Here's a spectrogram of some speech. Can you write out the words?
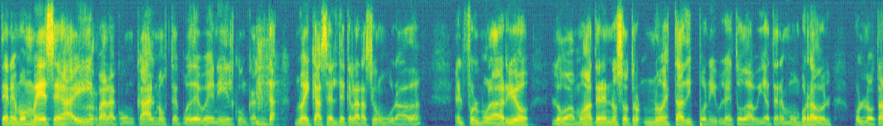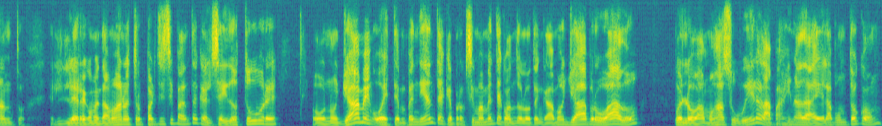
tenemos meses ahí para con calma. Usted puede venir con calma. No hay que hacer declaración jurada. El formulario lo vamos a tener nosotros. No está disponible todavía, tenemos un borrador, por lo tanto, le recomendamos a nuestros participantes que el 6 de octubre o nos llamen o estén pendientes que próximamente cuando lo tengamos ya aprobado, pues lo vamos a subir a la página de aela.com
